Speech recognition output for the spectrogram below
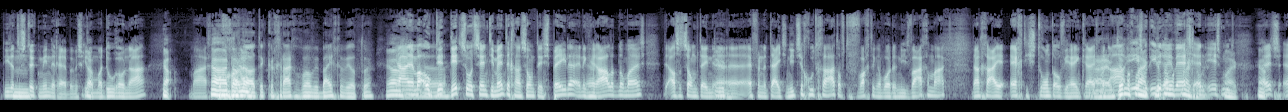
die dat een Mm. stuk minder hebben. Misschien ook Maduro na. Ja. Maar, Ja, daarom- had ik er graag nog wel weer bij gewild hoor. ja, ja, maar ook Eh, dit, dit soort sentimenten gaan zometeen spelen. En ik Ja. herhaal het nog maar eens. Als het zometeen Tuurlijk. eh, even een tijdje niet zo goed gaat... of de verwachtingen worden niet waargemaakt... dan ga je echt die stront over je heen krijgen. Ja, ah, eerst moet gelijk. Iedereen weg en eerst moet... Weet eh,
